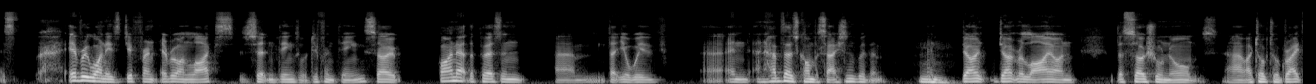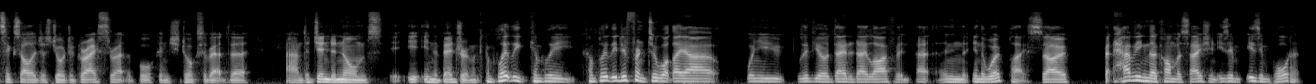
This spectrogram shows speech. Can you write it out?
It's, everyone is different. Everyone likes certain things or different things. So find out the person um, that you're with, uh, and and have those conversations with them. And don't don't rely on the social norms. Uh, I talked to a great sexologist, Georgia Grace, throughout the book, and she talks about the um, the gender norms i- in the bedroom, completely, completely, completely different to what they are when you live your day to day life in, uh, in the, in the workplace. So, but having the conversation is is important.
